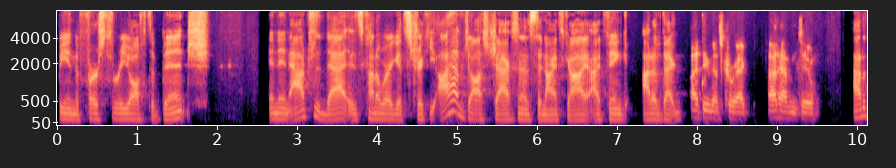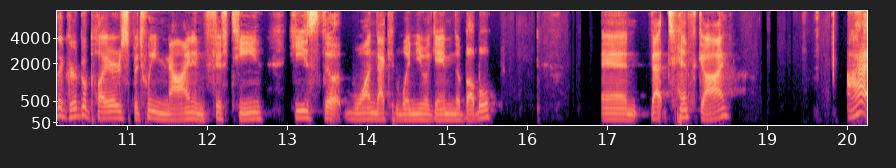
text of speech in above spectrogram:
being the first three off the bench. And then after that, it's kind of where it gets tricky. I have Josh Jackson as the ninth guy. I think out of that I think that's correct. I'd have him too. Out of the group of players between 9 and 15 he's the one that can win you a game in the bubble. And that 10th guy i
